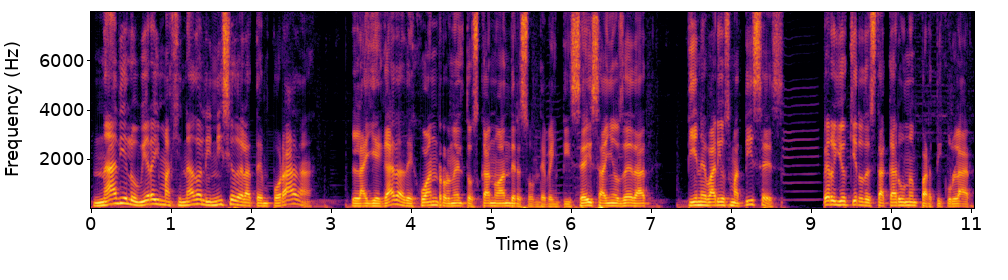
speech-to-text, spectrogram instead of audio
Nadie lo hubiera imaginado al inicio de la temporada. La llegada de Juan Ronel Toscano Anderson, de 26 años de edad, tiene varios matices, pero yo quiero destacar uno en particular.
